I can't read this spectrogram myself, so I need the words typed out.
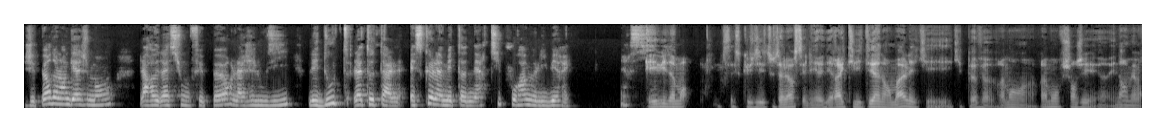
J'ai peur de l'engagement, la relation fait peur, la jalousie, les doutes, la totale. Est-ce que la méthode NERTI pourra me libérer? Merci. Évidemment. C'est ce que je disais tout à l'heure, c'est des réactivités anormales et qui, qui peuvent vraiment, vraiment changer euh, énormément.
